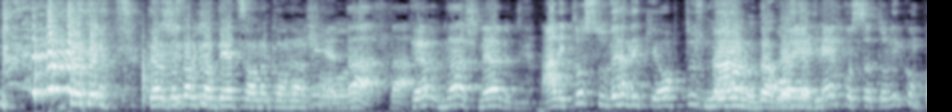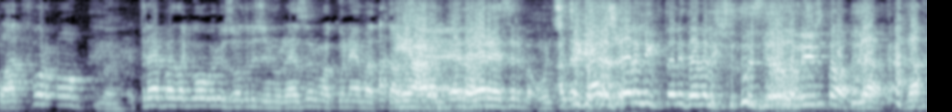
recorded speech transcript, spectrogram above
Te, to stvar kao deca, ono kao naš, Ne, ono, da, da. Te, znaš, ne, Ali to su velike optužbe Naravno, da, bez koje nekih- neko sa tolikom platformom da. treba da govori uz određenu rezervu ako nema ta... E, a, e, da. da je rezerva. On će A da čekaj, kaže... je lik, to je debeli što se dobro vrištao. Da, da,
